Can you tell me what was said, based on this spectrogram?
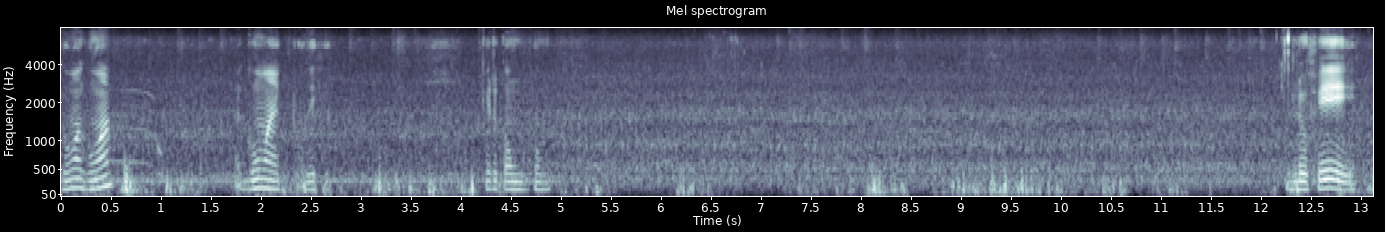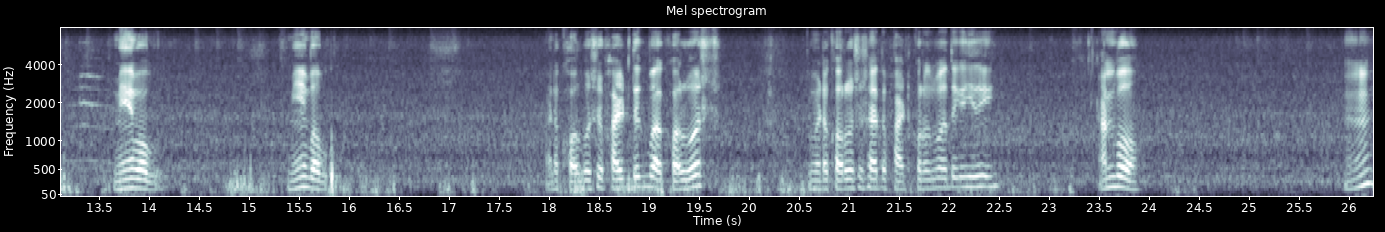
ঘুমা ঘুমা। ঘুমা একটু, দেখি। কীরকম ঘুম লুফি মেয়ে বাবু মেয়ে বাবু একটা খরগোশের ফাইট দেখবা? খরগোশ? তুমি একটা খরগোশের সাথে ফাইট করবা দেখে। আনব? হুম?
